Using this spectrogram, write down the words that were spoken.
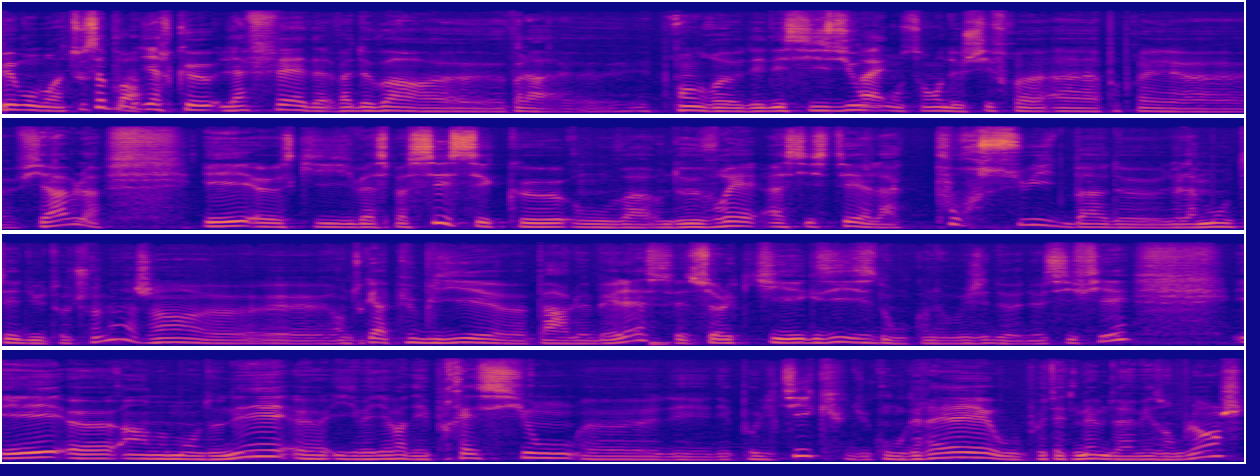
Mais bon, tout ça pour dire que la Fed va devoir voilà, prendre des décisions, on sent de chiffres à, peu près fiables. Et ce qui va se passer, c'est qu'on on devrait assister à la poursuite bah, de, la montée du taux de chômage, hein, euh, en tout cas publié euh, par le BLS, c'est le seul qui existe, donc on est obligé de, de s'y fier. Et euh, à un moment donné, il va y avoir des pressions des, politiques, du Congrès ou peut-être même de la Maison Blanche,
